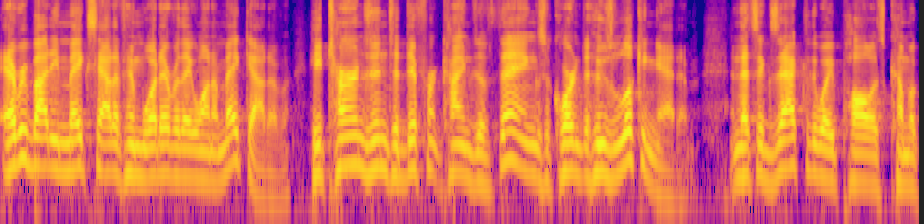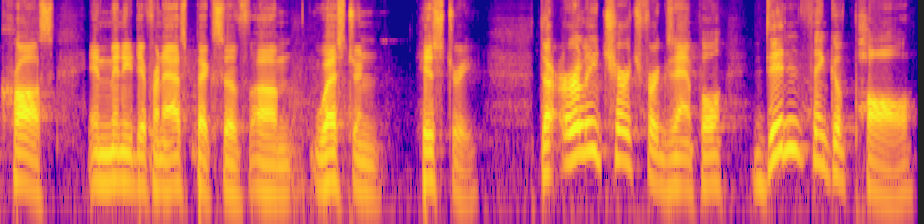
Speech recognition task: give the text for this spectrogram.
everybody makes out of him whatever they want to make out of him? He turns into different kinds of things according to who's looking at him. And that's exactly the way Paul has come across in many different aspects of um, Western history. The early church, for example, didn't think of Paul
